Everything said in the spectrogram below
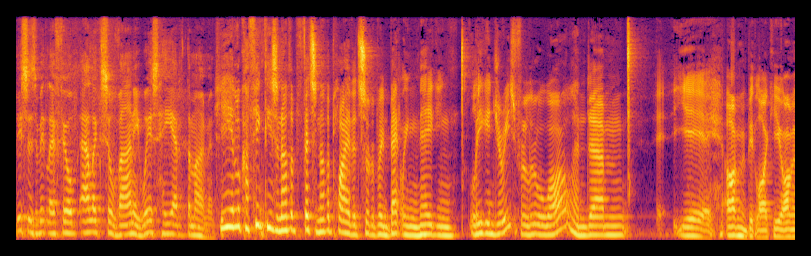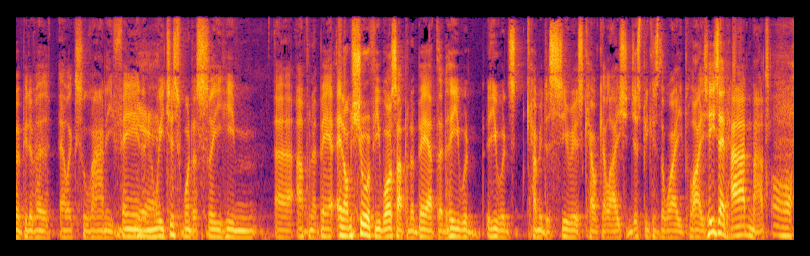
This is a bit left field. Alex Silvani, where's he at at the moment? Yeah, look, I think there's another. That's another player that's sort of been battling nagging league injuries for a little while, and um, yeah, I'm a bit like you. I'm a bit of a Alex Silvani fan, Yeah. and we just want to see him uh, up and about. And I'm sure if he was up and about, that he would he would come into serious calculation just because of the way he plays. He's that hard nut Oh,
